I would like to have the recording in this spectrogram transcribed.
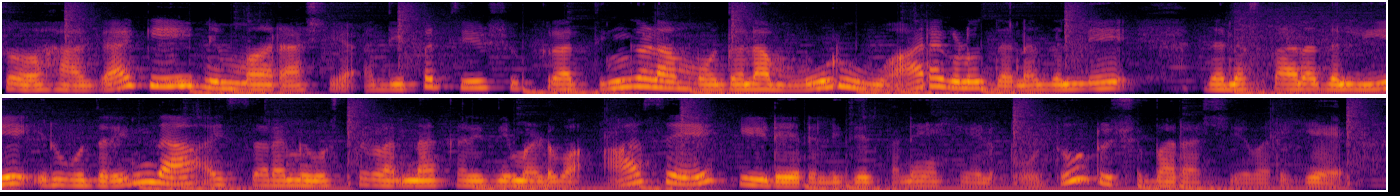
ಸೊ ಹಾಗಾಗಿ ನಿಮ್ಮ ರಾಶಿಯ ಅಧಿಪತಿ ಶುಕ್ರ ತಿಂಗಳ ಮೊದಲ ಮೂರು ವಾರಗಳು ಧನದಲ್ಲೇ ಧನಸ್ಥಾನದಲ್ಲಿಯೇ ಇರುವುದರಿಂದ ಐಷಾರಾಮಿ ವಸ್ತುಗಳನ್ನು ಖರೀದಿ ಮಾಡುವ ಆಸೆ ಈಡೇರಲಿದೆ ಅಂತಲೇ ಹೇಳ್ಬೋದು ಋಷಭ ರಾಶಿಯವರಿಗೆ.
